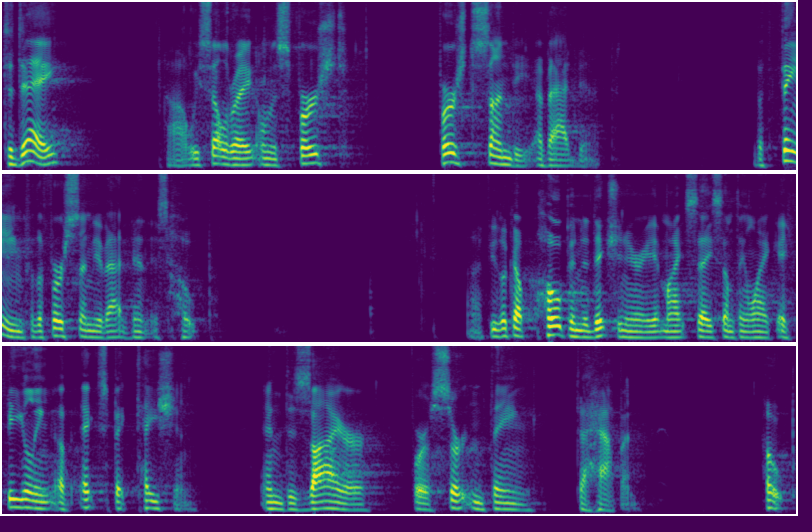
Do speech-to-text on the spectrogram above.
Today, uh, we celebrate on this first, first Sunday of Advent. The theme for the first Sunday of Advent is hope. Uh, if you look up hope in the dictionary, it might say something like a feeling of expectation and desire for a certain thing to happen. Hope.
